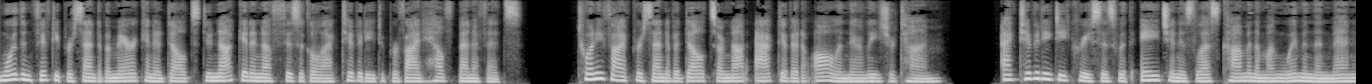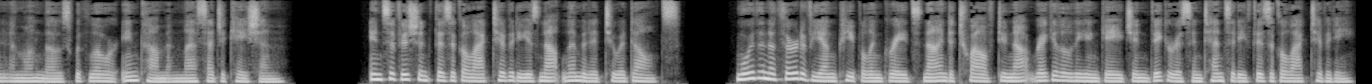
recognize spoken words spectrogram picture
more than 50% of American adults do not get enough physical activity to provide health benefits. 25% of adults are not active at all in their leisure time. Activity decreases with age and is less common among women than men and among those with lower income and less education. Insufficient physical activity is not limited to adults. More than a third of young people in grades 9 to 12 do not regularly engage in vigorous intensity physical activity.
